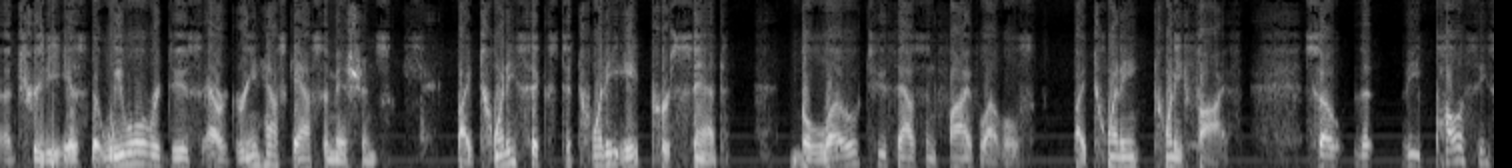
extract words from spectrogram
uh, treaty is that we will reduce our greenhouse gas emissions by 26 to 28 percent below 2005 levels by 2025. So the the policies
